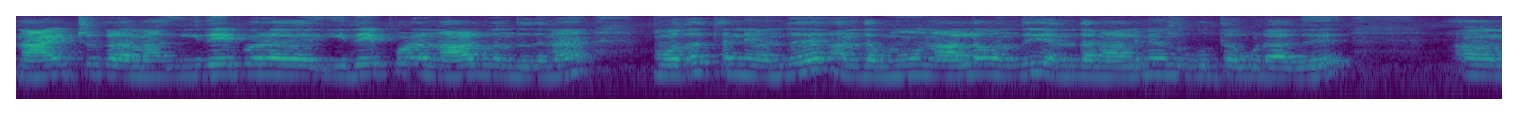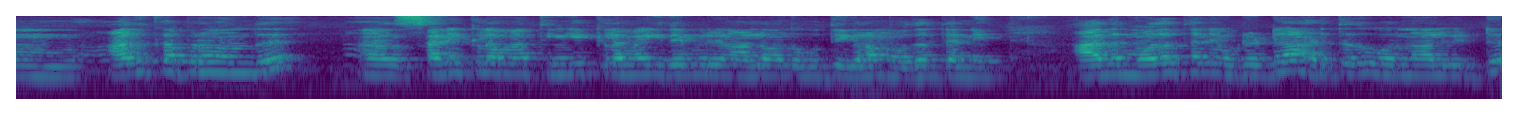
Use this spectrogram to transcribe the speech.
ஞாயிற்றுக்கிழமை இதே போல் இதே போல் நாள் வந்ததுன்னா முத தண்ணி வந்து அந்த மூணு நாளில் வந்து எந்த நாளுமே வந்து ஊற்றக்கூடாது அதுக்கப்புறம் வந்து சனிக்கிழமை திங்கட்கிழமை இதே மாதிரி நாளில் வந்து ஊற்றிக்கலாம் முத தண்ணி. அதை முத தண்ணி விட்டுட்டு அடுத்தது ஒரு நாள் விட்டு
